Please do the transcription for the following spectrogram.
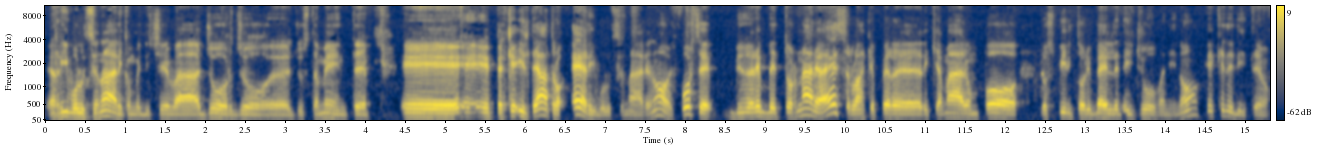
rivoluzionari, come diceva Giorgio eh, giustamente, perché il teatro è rivoluzionario, no? Forse bisognerebbe tornare a esserlo anche per eh, richiamare un po' lo spirito ribelle dei giovani, no? Che, che ne dite? Oh?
